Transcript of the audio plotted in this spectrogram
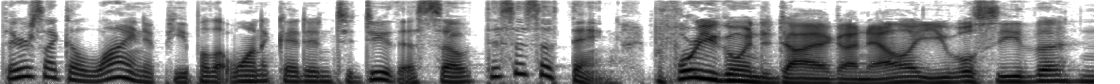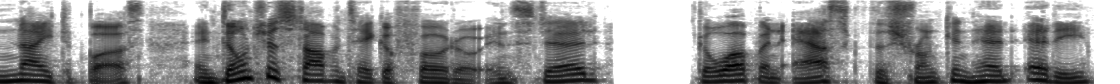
there's like a line of people that want to get in to do this. So this is a thing. Before you go into Diagon Alley, you will see the Knight Bus. And don't just stop and take a photo. Instead, go up and ask the shrunken head Eddie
